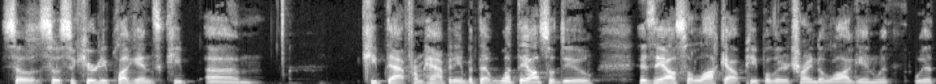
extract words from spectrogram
so so security plugins keep um, keep that from happening. But that what they also do is they also lock out people that are trying to log in with with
